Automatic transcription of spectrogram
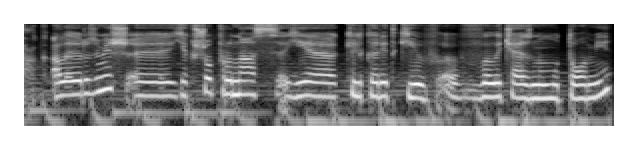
так, але розумієш, е, якщо про нас є кілька рядків в величезному томі,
